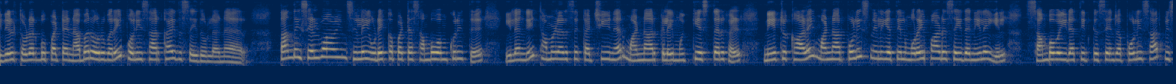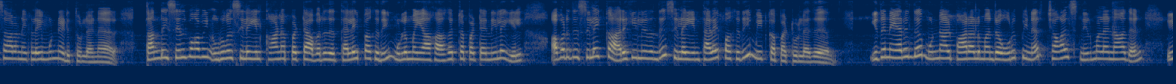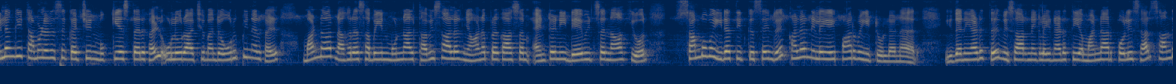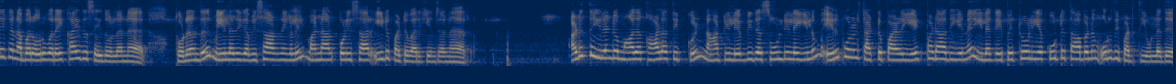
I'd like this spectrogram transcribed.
இதில் தொடர்புபட்ட நபர் ஒருவரை போலீசார் கைது செய்துள்ளனர். தந்தை செல்வாவின் சிலை உடைக்கப்பட்ட சம்பவம் குறித்து இலங்கை தமிழரசு கட்சியினர் மன்னார் கிளை முக்கியஸ்தர்கள் நேற்று காலை மன்னார் போலீஸ் நிலையத்தில் முறைப்பாடு செய்த நிலையில் சம்பவ இடத்திற்கு சென்ற போலீசார் விசாரணைகளை முன்னெடுத்துள்ளனர். தந்தை செல்வாவின் உருவ சிலையில் காணப்பட்ட அவரது தலைப்பகுதி முழுமையாக அகற்றப்பட்ட நிலையில் அவரது சிலைக்கு அருகிலிருந்து சிலையின் தலைப்பகுதி மீட்கப்பட்டுள்ளது. இதனையறிந்து முன்னாள் பாராளுமன்ற உறுப்பினர் சார்ல்ஸ் நிர்மலநாதன் இலங்கை தமிழரசு கட்சியின் முக்கியஸ்தர்கள் உள்ளூராட்சி மன்ற உறுப்பினர்கள் மன்னார் நகரசபையின் முன்னாள் தவிசாளர் ஞானப்பிரகாசம் ஆண்டனி டேவிட்சன் ஆகியோர் சம்பவ இடத்திற்கு சென்று களநிலையை பார்வையிட்டுள்ளனர். இதனையடுத்து விசாரணைகளை நடத்திய மன்னார் போலீசார் சந்தேக நபர் ஒருவரை கைது செய்துள்ளனர். தொடர்ந்து மேலதிக விசாரணைகளில் மன்னார் போலீசார் ஈடுபட்டு வருகின்றனர். அடுத்த இரண்டு மாத காலத்திற்குள் நாட்டில் எவ்வித சூழ்நிலையிலும் எரிபொருள் தட்டுப்பாடு ஏற்படாது என இலங்கை பெட்ரோலிய கூட்டுத்தாபனம் உறுதிப்படுத்தியுள்ளது.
